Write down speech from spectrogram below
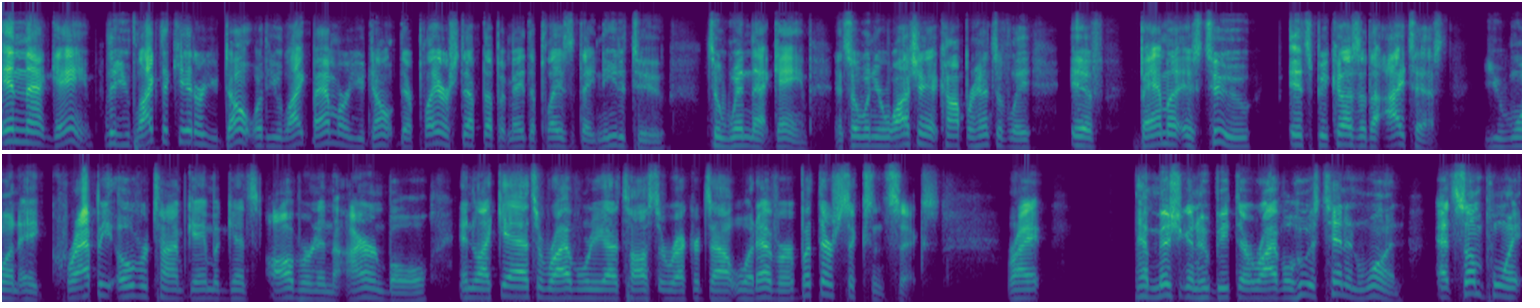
in that game. Whether you like the kid or you don't, whether you like Bama or you don't, their players stepped up and made the plays that they needed to to win that game. And so when you're watching it comprehensively, if Bama is two, it's because of the eye test. You won a crappy overtime game against Auburn in the Iron Bowl, and like, yeah, it's a rivalry. You got to toss the records out, whatever. But they're six and six, right? You have Michigan who beat their rival, who is ten and one. At some point,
